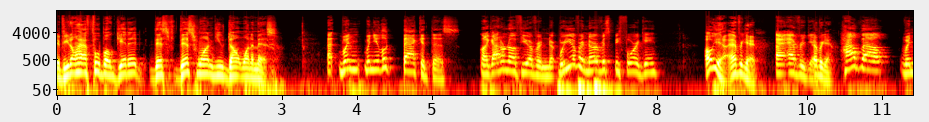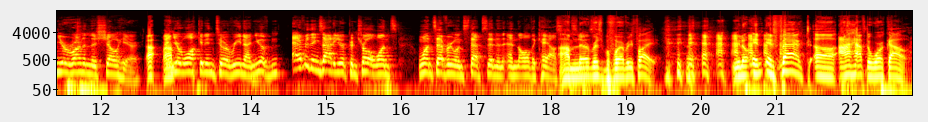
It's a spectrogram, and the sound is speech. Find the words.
if you don't have Fubo, get it. This this one you don't want to miss. Uh, when when you look back at this, like I don't know if you ever were you ever nervous before a game? Oh yeah, every game. Uh, every game. Every game. How about when you're running the show here Uh, and I'm- you're walking into arena and you have everything's out of your control once once everyone steps in and, and all the chaos. I'm nervous before every fight. you know, in, in fact, uh, I have to work out.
